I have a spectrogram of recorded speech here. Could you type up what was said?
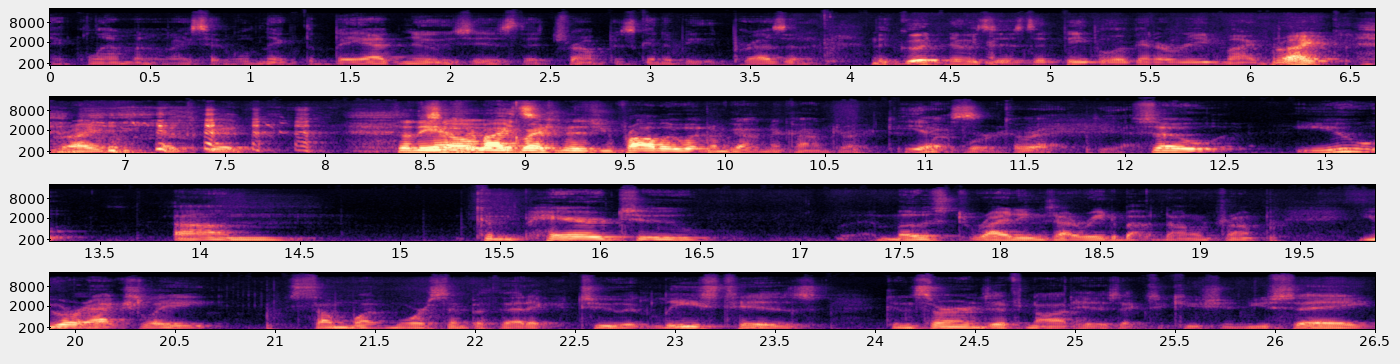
Nick Lemann, and I said, "Well, Nick, the bad news is that Trump is going to be the president. The good news is that people are going to read my book." Right. Right. That's good. So the answer So to my question is you probably wouldn't have gotten a contract. Yes, correct. Yes. So you, um, compared to most writings I read about Donald Trump, you are actually somewhat more sympathetic to at least his concerns, if not his execution. You say,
